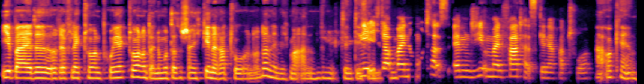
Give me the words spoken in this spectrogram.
ihr beide Reflektoren, Projektoren und deine Mutter ist wahrscheinlich Generatorin, oder? Nehme ich mal an. nee, ich glaube, meine Mutter ist MG und mein Vater ist Generator. Ah, okay.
